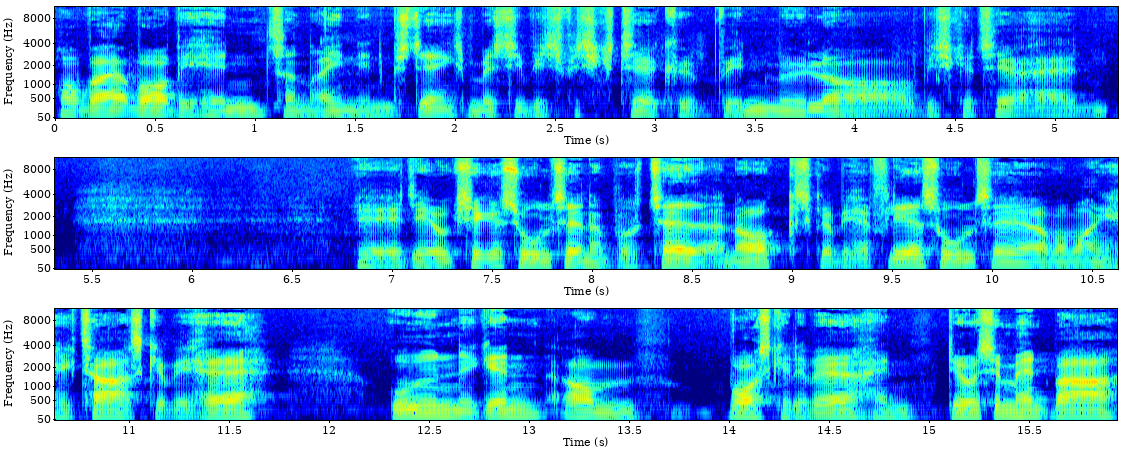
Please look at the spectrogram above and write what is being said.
og hvor, hvor er vi henne sådan rent investeringsmæssigt, hvis vi skal til at købe vindmøller, og vi skal til at have... Øh, det er jo ikke sikkert, at solceller på taget er nok. Skal vi have flere solceller? Hvor mange hektar skal vi have? Uden igen om, hvor skal det være han. Det var simpelthen bare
